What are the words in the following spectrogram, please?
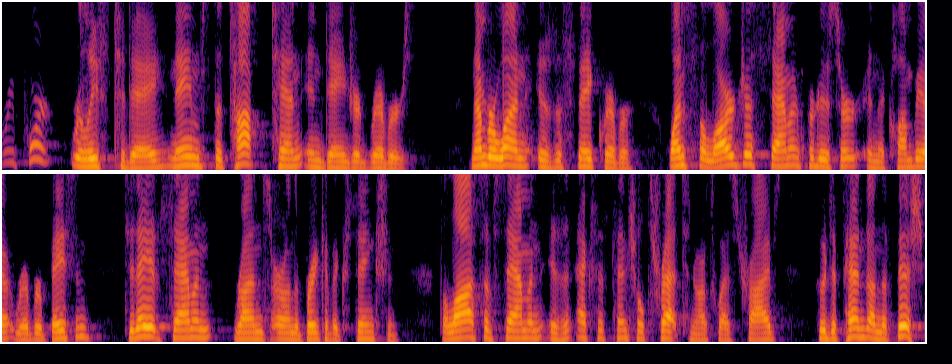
A report released today names the top 10 endangered rivers. Number one is the Snake River, once the largest salmon producer in the Columbia River Basin. Today, its salmon runs are on the brink of extinction. The loss of salmon is an existential threat to Northwest tribes who depend on the fish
